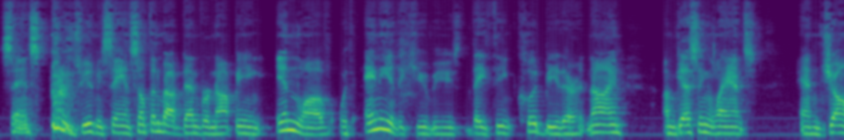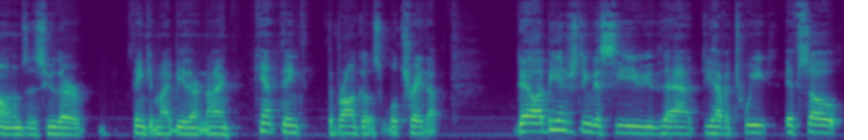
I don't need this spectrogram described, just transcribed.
saying, excuse me, saying something about Denver not being in love with any of the QBs they think could be there at nine. I'm guessing Lance and Jones is who they're thinking might be there at nine. Can't think the Broncos will trade up. Dale, I'd be interesting to see that. Do you have a tweet? If so,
